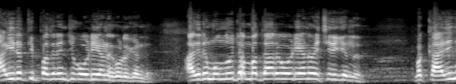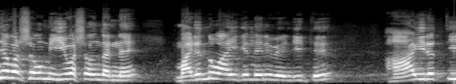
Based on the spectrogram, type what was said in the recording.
ആയിരത്തി പതിനഞ്ച് കോടിയാണ് കൊടുക്കേണ്ടത്. അതിന് മുന്നൂറ്റമ്പത്തി ആറ് കോടിയാണ് വെച്ചിരിക്കുന്നത്. അപ്പം കഴിഞ്ഞ വർഷവും ഈ വർഷവും തന്നെ മരുന്ന് വാങ്ങിക്കുന്നതിന് വേണ്ടിയിട്ട് ആയിരത്തി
